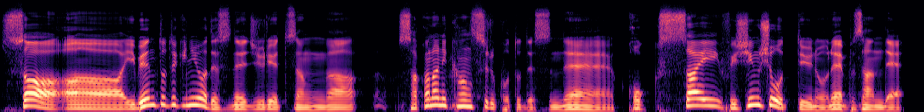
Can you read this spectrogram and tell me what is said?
さああーイベント的にはですねジュリエットさんが魚に関することですね国際フィッシングショーっていうのをねプサンで、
